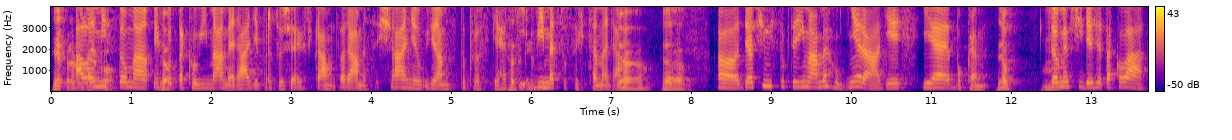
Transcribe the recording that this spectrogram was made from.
Je pravda, Ale jako, místo má, jako jo. takový máme rádi, protože, jak říká Honza, dáme si šáně, uděláme si to prostě hezký. hezký. Víme, co si chceme dát. Jo, jo, jo, jo. Uh, další místo, který máme hodně rádi, je Bokem. Jo. Hm. To mi přijde, že taková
